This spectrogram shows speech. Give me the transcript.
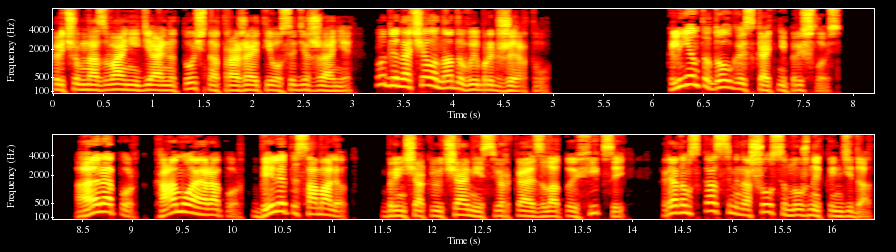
Причем название идеально точно отражает его содержание, но для начала надо выбрать жертву. Клиента долго искать не пришлось. «Аэропорт! Кому аэропорт? Билет и самолет!» Бренча ключами и сверкая золотой фиксой, рядом с кассами нашелся нужный кандидат.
